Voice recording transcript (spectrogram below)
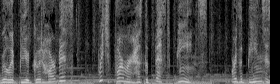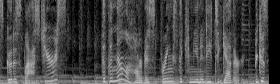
Will it be a good harvest? Which farmer has the best beans? Are the beans as good as last year's? The vanilla harvest brings the community together because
